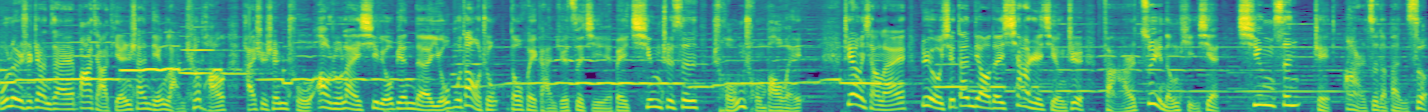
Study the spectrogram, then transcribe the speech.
无论是站在八甲田山顶缆车旁，还是身处奥入濑溪流边的游步道中，都会感觉自己被青之森重重包围。这样想来，略有些单调的夏日景致，反而最能体现“青森”这二字的本色。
